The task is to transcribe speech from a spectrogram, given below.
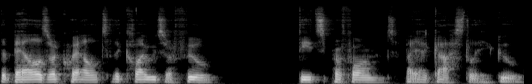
The bells are quelled, the clouds are full. Deeds performed by a ghastly ghoul.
